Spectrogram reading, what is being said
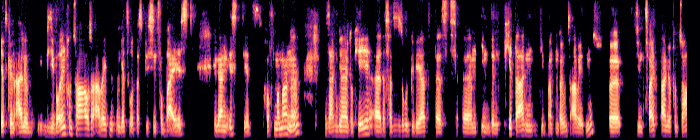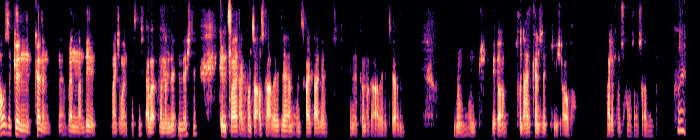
jetzt können alle, wie sie wollen, von zu Hause arbeiten. Und jetzt, wo das bisschen vorbei ist, gegangen ist, jetzt hoffen wir mal, ne, sagen wir halt, okay, äh, das hat sich so gut bewährt, dass ähm, in den vier Tagen, die man bei uns arbeiten muss, äh, sind zwei Tage von zu Hause können, können ne, wenn man will. Manche wollen das nicht, aber wenn man möchte, können zwei Tage von zu Hause gearbeitet werden und zwei Tage in der Firma gearbeitet werden. Ja, und ja, von daher können sie natürlich auch alle von zu Hause aus arbeiten. Cool.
